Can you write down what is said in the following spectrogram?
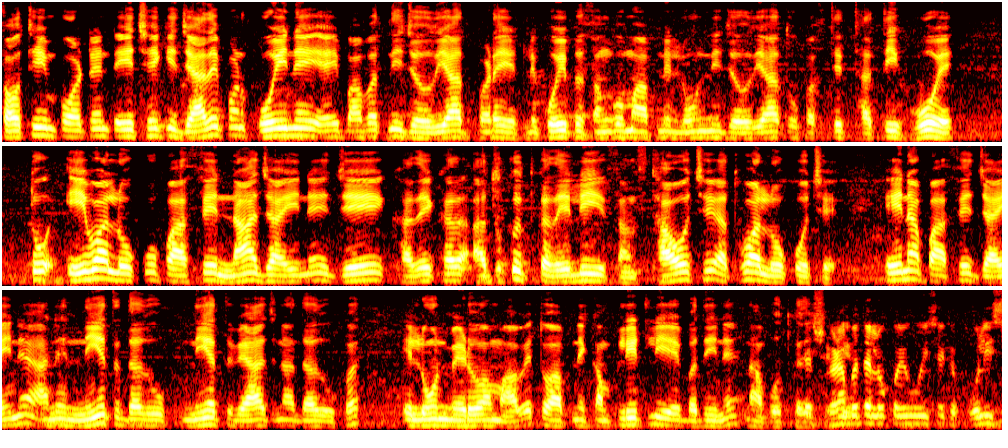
સૌથી ઇમ્પોર્ટન્ટ એ છે કે જ્યારે પણ કોઈને એ બાબતની જરૂરિયાત પડે, એટલે કોઈ પ્રસંગોમાં આપને લોનની જરૂરિયાત ઉપસ્થિત થતી હોય, તો એવા લોકો પાસે ના જઈને જે ખરેખર અધિકૃત કરેલી સંસ્થાઓ છે અથવા લોકો છે એના પાસે જઈને અને નિયત દર નિયત વ્યાજના દર ઉપર એ લોન મેળવવામાં આવે તો આપણે કમ્પ્લીટલી એ બધીને નાબૂદ કરી ઘણા બધા લોકો એવું હોય છે કે પોલીસ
